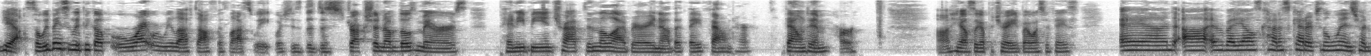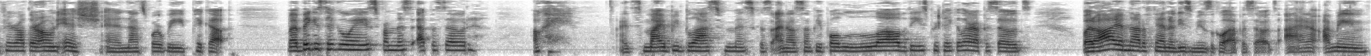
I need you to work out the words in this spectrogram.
yeah, so we basically pick up right where we left off with last week, which is the destruction of those mirrors. Penny being trapped in the library now that they found her, found him, her. Uh, he also got betrayed by what's her face, and uh, everybody else kind of scattered to the winds trying to figure out their own ish, and that's where we pick up. My biggest takeaways from this episode. Okay, it might be blasphemous because I know some people love these particular episodes, but I am not a fan of these musical episodes. I I mean,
